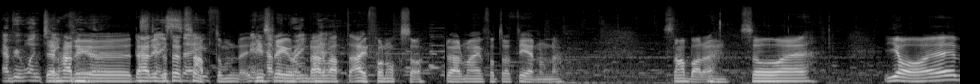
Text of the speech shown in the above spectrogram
Everyone Den take hade ju, care, det hade ju gått rätt snabbt om, visserligen om det hade varit iPhone också. Då hade man ju fått dra igenom det snabbare. Mm. Så eh, är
